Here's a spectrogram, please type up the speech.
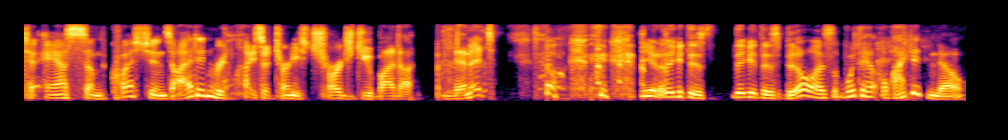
to ask some questions. I didn't realize attorneys charged you by the minute. you know, they get this, they get this bill. I said, what the hell? Oh, I didn't know.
